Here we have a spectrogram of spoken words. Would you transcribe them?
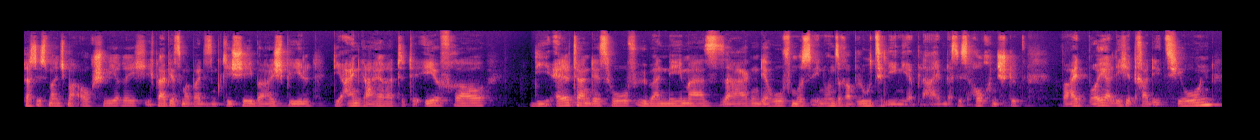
das ist manchmal auch schwierig. Ich bleibe jetzt mal bei diesem Klischeebeispiel. Die eingeheiratete Ehefrau, die Eltern des Hofübernehmers sagen, der Hof muss in unserer Blutslinie bleiben. Das ist auch ein Stück weit bäuerliche Tradition.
